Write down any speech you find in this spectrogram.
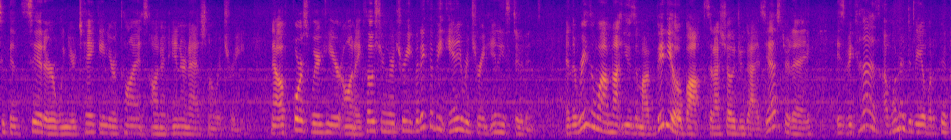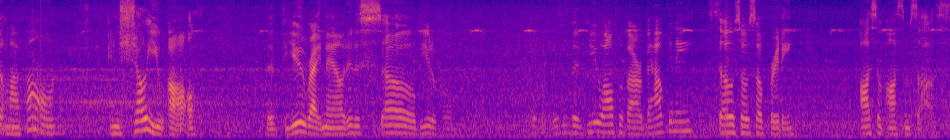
to consider when you're taking your clients on an international retreat. Now, of course, we're here on a coaching retreat, but it could be any retreat, any students. And the reason why I'm not using my video box that I showed you guys yesterday is because I wanted to be able to pick up my phone and show you all the view right now. It is so beautiful. This is the view off of our balcony. So, so, so pretty. Awesome, awesome sauce.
